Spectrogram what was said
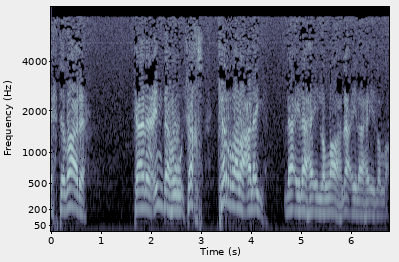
احتضاره كان عنده شخص كرر عليه لا إله إلا الله لا إله إلا الله.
